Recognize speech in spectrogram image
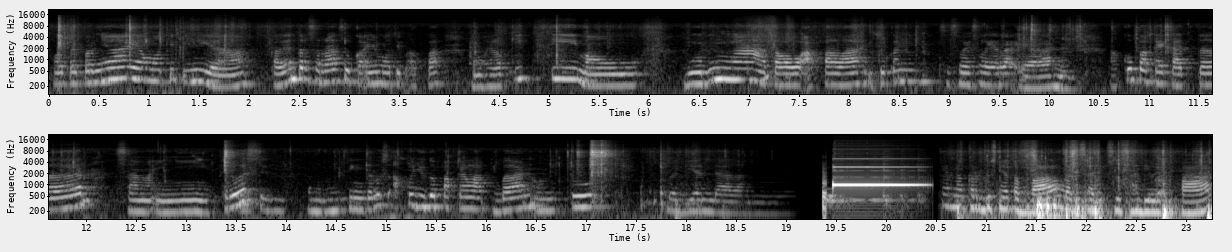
wallpapernya yang motif ini ya. Kalian terserah sukanya motif apa. Mau Hello Kitty mau bunga-bunga atau apalah itu kan sesuai selera ya. Nah aku pakai cutter sama ini. Terus sama gunting. Terus aku juga pakai lakban untuk bagian dalamnya. Karena kardusnya tebal nggak bisa susah dilipat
